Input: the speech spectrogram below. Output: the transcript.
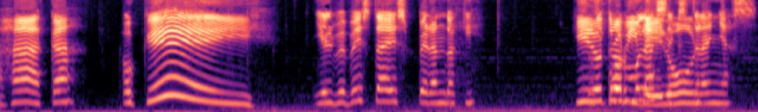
Ajá, acá. Ok. Y el bebé está esperando aquí. Quiero Sus otro biberón. extrañas.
